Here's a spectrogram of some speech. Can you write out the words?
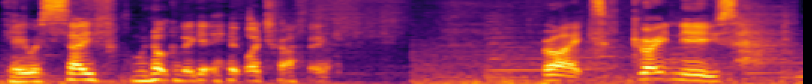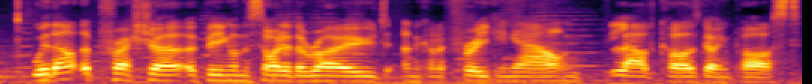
Okay, we're safe. We're not going to get hit by traffic. Right, great news. Without the pressure of being on the side of the road and kind of freaking out and loud cars going past,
